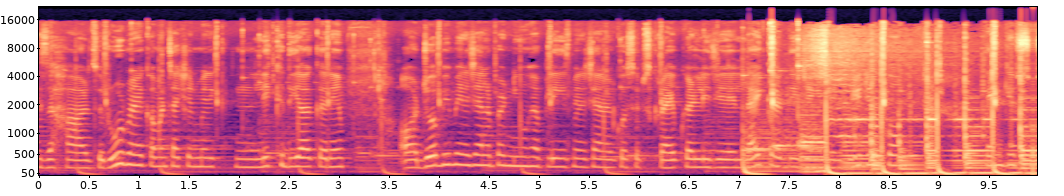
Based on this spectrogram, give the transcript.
इजहार ज़रूर मेरे कमेंट सेक्शन में लिख दिया करें। और जो भी मेरे चैनल पर न्यू है प्लीज़ मेरे चैनल को सब्सक्राइब कर लीजिए लाइक कर दीजिए वीडियो को। थैंक यू सो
